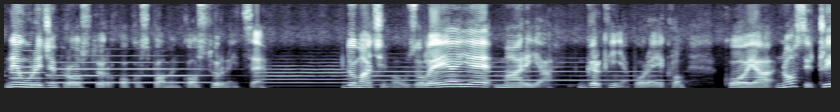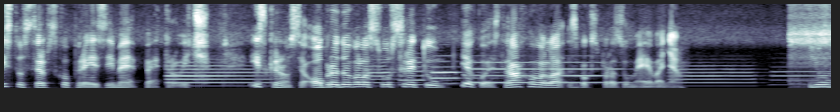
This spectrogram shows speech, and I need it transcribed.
neuređen prostor oko spomen kosturnice. Domaćin mauzoleja je Marija, Grkinja poreklom, koja nosi čisto srpsko prezime Petrović. Iskreno se obradovala susretu, iako je strahovala zbog sporazumevanja. Your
